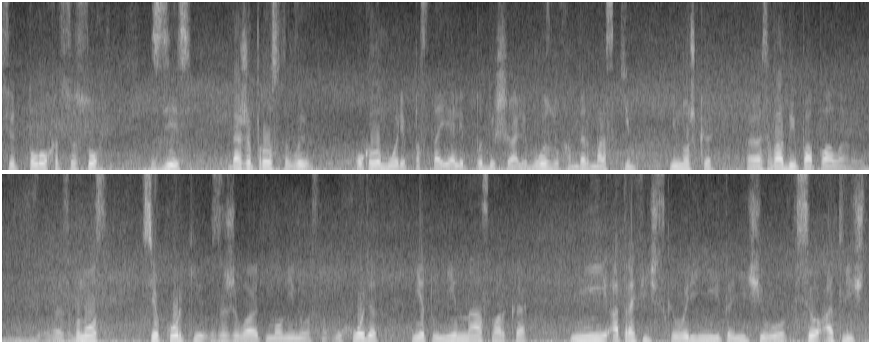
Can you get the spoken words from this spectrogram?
все это плохо, все сохнет. Здесь даже просто вы около моря постояли, подышали воздухом, даже морским, немножко э, с воды попало в, в нос, все корки заживают молниеносно, уходят, нету ни насморка, ни атрофического ринита, ничего, все отлично.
